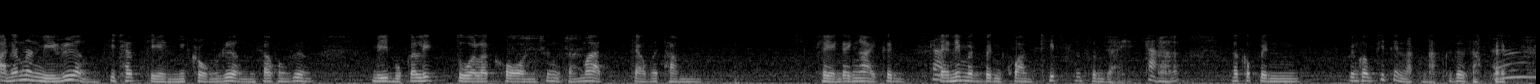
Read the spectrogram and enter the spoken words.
อันนั้นมันมีเรื่องที่ชัดเจน มีโครงเรื่องมีเขาโครงเรื่อง มีบุคลิกตัวละคร ซึ่งสามารถจะเอาไปทำเพลงได้ง่ายขึ้นค่ะแต่อันนี่มันเป็นความคิดซะส่วนใหญ่ค่ะนะฮะแล้วก็เป็นเป็นความคิดที่หนักๆก็ด้วยซ้ำไปอ่า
